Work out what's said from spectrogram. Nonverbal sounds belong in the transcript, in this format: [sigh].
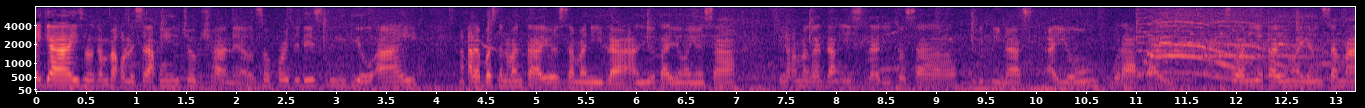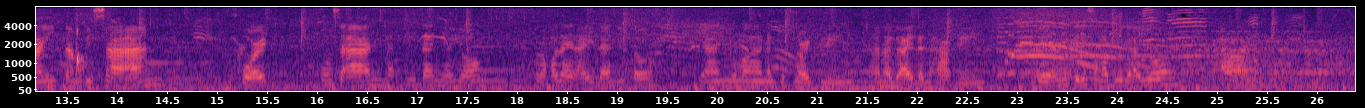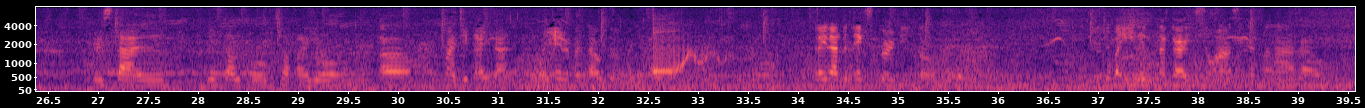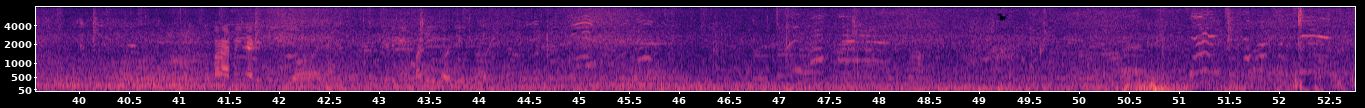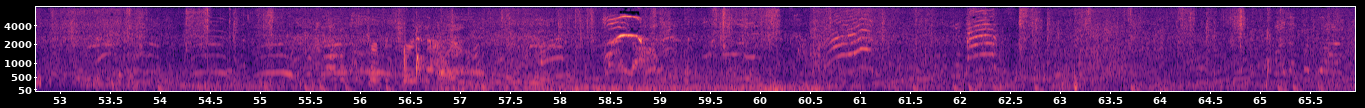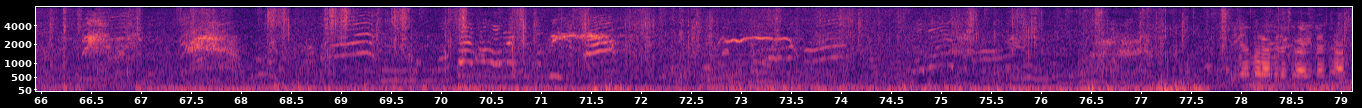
Hi guys! Welcome back ulit sa aking YouTube channel. So for today's video ay nakalabas na naman tayo sa Manila. Andito tayo ngayon sa pinakamagandang isla dito sa Pilipinas ay yung Boracay. So andito tayo ngayon sa may Tambisaan Port kung saan nakita nyo yung Crocodile Island dito. Yan yung mga nag-snorkeling tsaka nag-island hopping. Then andito rin sa kabila yung um, Crystal Crystal Cove tsaka yung um, Magic Island. May air ba tawag doon? Magic Island. So, try natin explore dito. Medyo mainit na guys yung asikat ng araw. So maraming naliligo. Ayan. Pwede kayong maligo dito.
